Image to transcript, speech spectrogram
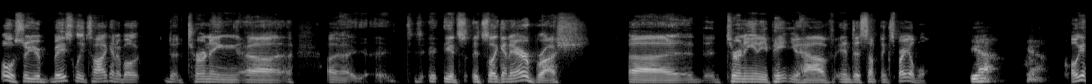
Oh, so you're basically talking about the turning, uh, uh, it's, it's like an airbrush, uh, turning any paint you have into something sprayable. Yeah, yeah. Okay,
